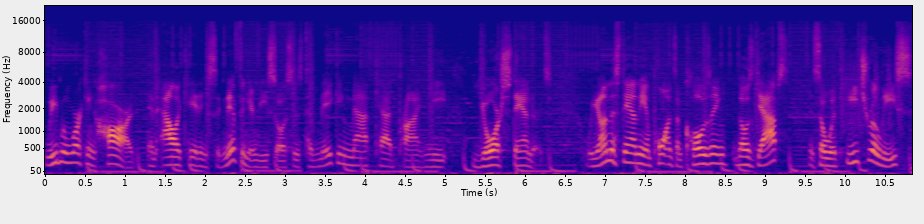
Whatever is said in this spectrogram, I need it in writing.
we've been working hard and allocating significant resources to making MathCAD Prime meet your standards. We understand the importance of closing those gaps, and so with each release,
